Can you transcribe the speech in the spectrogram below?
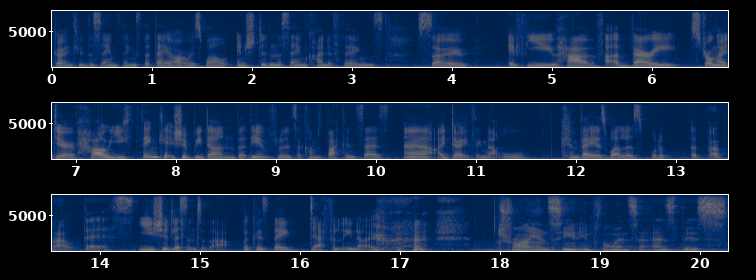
going through the same things that they are as well, interested in the same kind of things. So if you have a very strong idea of how you think it should be done, but the influencer comes back and says, eh, I don't think that will convey as well as what a, a, about this, you should listen to that because they definitely know. try and see an influencer as this,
